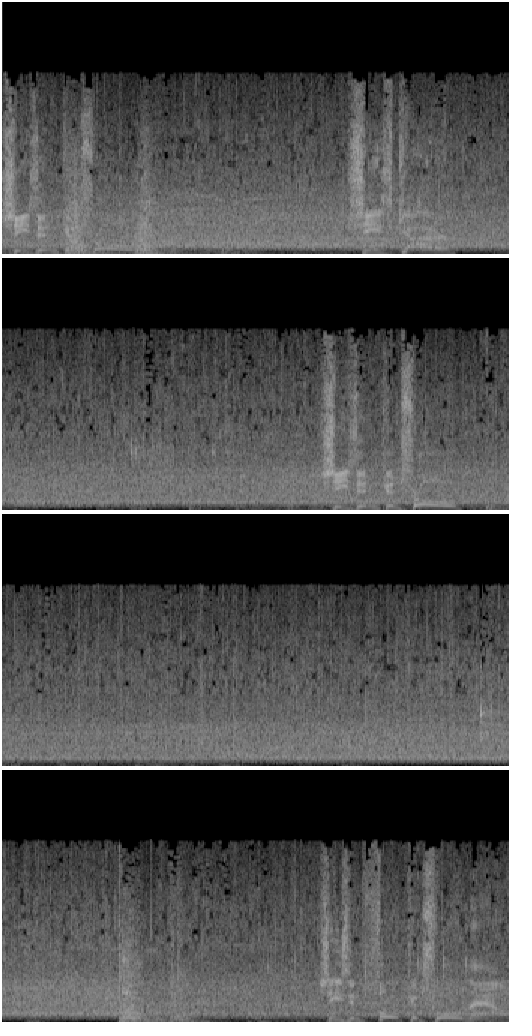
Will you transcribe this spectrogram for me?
She's in control. She's got her. She's in control. She's in full control now.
